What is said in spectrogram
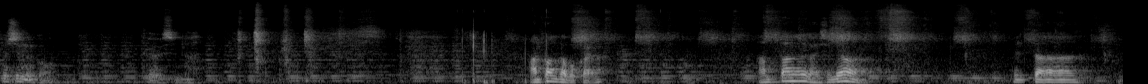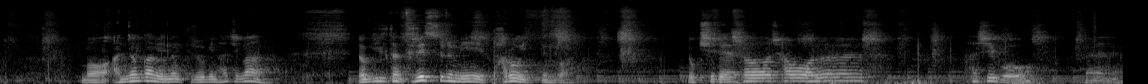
손 씻는 거 되어 있습니다. 안방 가볼까요? 안방을 가시면 일단 뭐 안정감 있는 구조긴 하지만 여기 일단 드레스룸이 바로 있는 거 욕실에서 샤워를 하시고 네.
